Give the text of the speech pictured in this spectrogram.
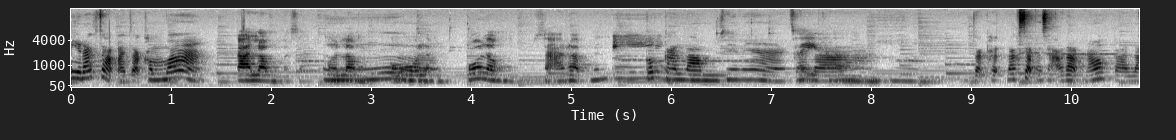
มีรักษามาจากคำว่า กาลัมภาษาโอลัมเออโอลัมโอลัมภาษาอาหรับนั่นเองก็การลำใช่ไหมอะใช่ค่ะกาลำอืมจากรักษาภาษาอาหรับเนาะการล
